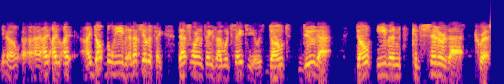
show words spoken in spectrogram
You know, I I I I don't believe, and that's the other thing. That's one of the things I would say to you is don't do that. Don't even consider that, Chris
